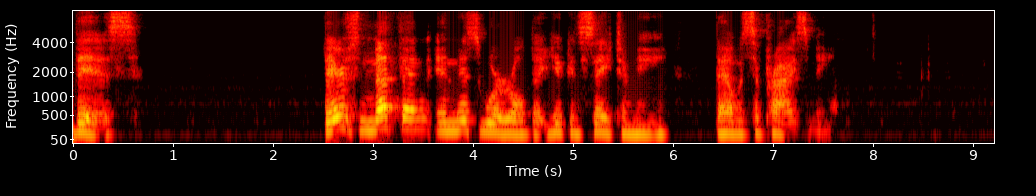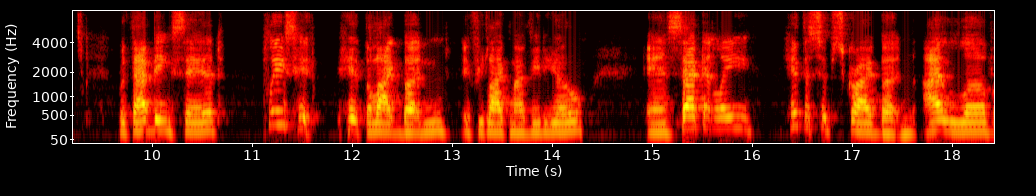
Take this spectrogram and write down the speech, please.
this. There's nothing in this world that you can say to me that would surprise me. With that being said, please hit, hit the like button if you like my video. And secondly, hit the subscribe button. I love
